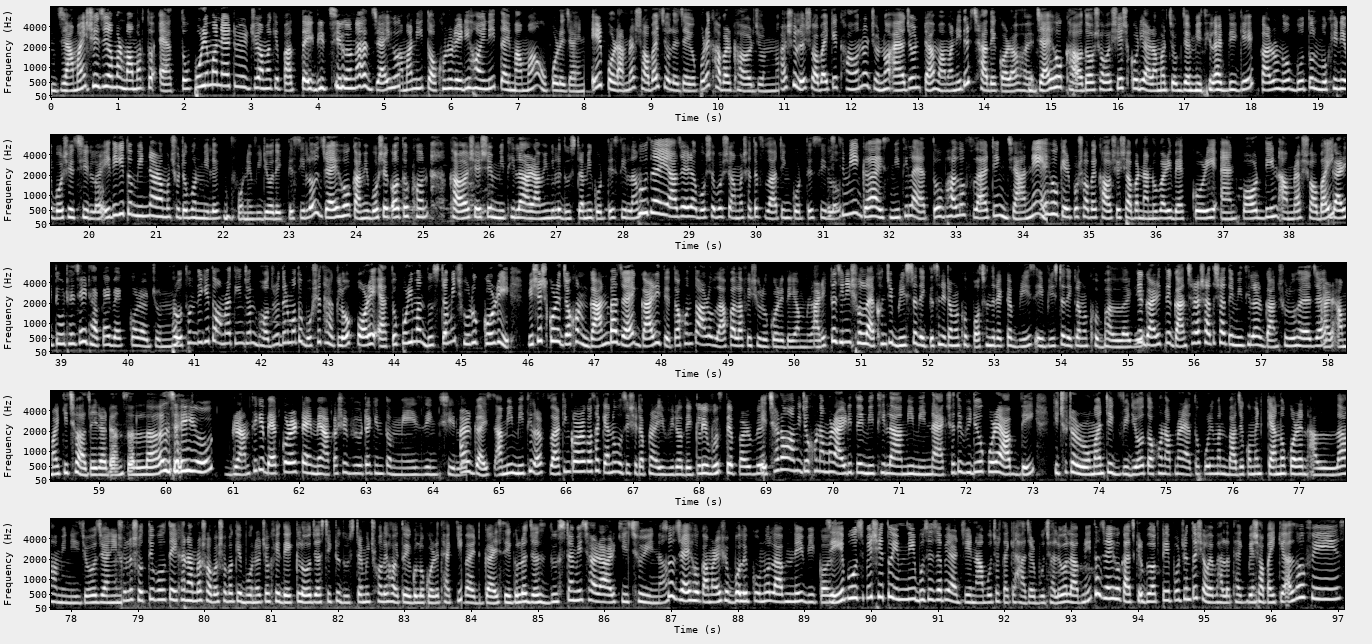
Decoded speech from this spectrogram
জামাই সেজে আমার মামার তো এত পরিমাণ অ্যাটোয়েট যে আমাকে পাত্তাই দিচ্ছিল না। যাই হোক আমানি তখনও রেডি হয়নি, তাই মামা ওপরে যায়নি এরপর আমরা সবাই চলে যাই ওপরে খাবার খাওয়ার জন্য। আসলে সবাইকে খাওয়ানোর জন্য আয়োজনটা মামানিদের ছাদে করা হয়। যাই হোক খাওয়া দাওয়া সবাই শেষ করি আর আমার চোখ যায় মিথিলার দিকে, কারণ ও বোতল মুখে নিয়ে বসেছিল। এদিকে তো মিন্না আর আমার ছোট বোন মিলে ফোনে ভিডিও দেখতেছিল। যাই হোক, আমি বসে কতক্ষণ খাওয়া শেষে মিথিলা আর আমি মিলে দুষ্টামি করতেছিলাম। হুদাই আজাইরা বসে বসে আমার সাথে ফ্ল্যাটিং করতেছিল। মি গাইস মিথিলা এত ভালো ফ্ল্যাটিং জানে। যাই হোক এরপর সবাই খাওয়া শেষে আবার নানু বাড়ি ব্যাক করি অ্যান্ড পরদিন আমরা সবাই গাড়িতে উঠে যাই ঢাকায় ব্যাক করার জন্য। প্রথম দিকে তো আমরা তিনজন ভদ্রদের মতো বসে থাকলেও পরে এত পরিমাণ দুষ্টামি শুরু করি। বিশেষ করে যখন গান বাজায় গাড়িতে তখন তো আরও লাফালাফি শুরু করে দিই আমরা। আরেকটা জিনিস হলো এখন যে ব্রিজটা দেখতেছেন এটা আমার খুব পছন্দের একটা ব্রিজ। এই ব্রিজটা দেখলে আমার খুব ভালো লাগে। গাড়িতে গান ছাড়ার সাথে সাথে মিথিলার গান শুরু হয়ে যায়। আর আমার কিছু আজাইরা ডান্স আল্লাহ যাই হোক গ্রাম থেকে ব্যাক করার টাইমে আকাশের ভিউটা কিন্তু অ্যামেজিং ছিল। আর গাইস আমি মিথিলার ফ্লাটিং করার কথা কেন বলছি সেটা আপনারা এই ভিডিও দেখলেই বুঝতে পারবে এছাড়াও আমি যখন আমার আইডিতে মিথিলা আমি মিন্না একসাথে ভিডিও করে আপ দেই কিছুটা রোমান্টিক ভিডিও তখন আপনারা এত পরিমাণ বাজে কমেন্ট কেন করেন আল্লাহ আমি নিজেও জানি। আসলে সত্যি বলতে এখানে আমরা সবাই সবাইকে বোনের চোখে দেখল জাস্ট একটু দুষ্টামি ছলে হয়তো এগুলো করে থাকি। বাট গাইস এগুলো জাস্ট দুষ্টামি ছাড়া আর কিছুই না। তো যাই হোক আমার এসব বলে কোনো লাভ নেই বিকজ যে বুঝবে, সে তো এমনিই বুঝে যাবে। আর যে না বোঝার তাকে হাজার বুঝালেও লাভ নেই। তো যাই হোক, আজকের ব্লগটা এই পর্যন্ত সবাই ভালো থাকবেন। সবাইকে আল্লাহ হাফেজ।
